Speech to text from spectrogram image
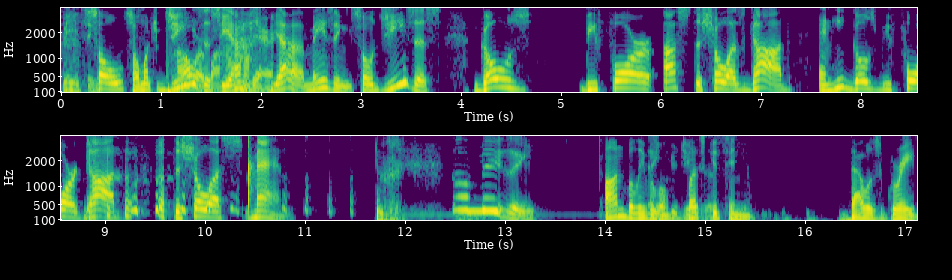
Amazing. So so much power Jesus, yeah, there. yeah, amazing. So Jesus goes before us to show us God, and he goes before God to show us man. Amazing. Unbelievable. you, Let's continue. That was great.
